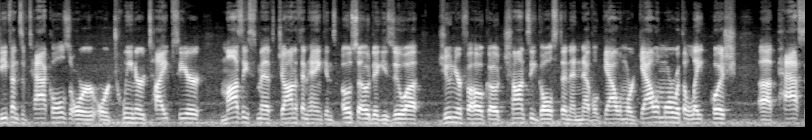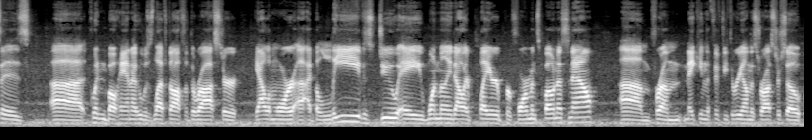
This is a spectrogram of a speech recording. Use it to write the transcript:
Defensive tackles or or tweener types here: Mazi Smith, Jonathan Hankins, Osa Odighizuwa. Junior Fehoko, Chauncey Golston, and Neville Gallimore. Gallimore with a late push uh, passes uh, Quinton Bohanna, who was left off of the roster. Gallimore, uh, I believe, is due a $1 million player performance bonus now um, from making the 53 on this roster. So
